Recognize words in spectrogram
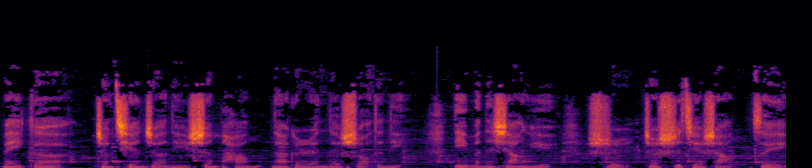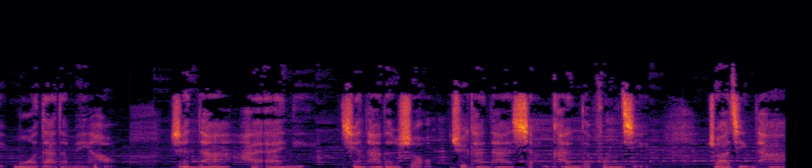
每个正牵着你身旁那个人的手的你，你们的相遇是这世界上最莫大的美好。趁他还爱你，牵他的手去看他想看的风景，抓紧他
